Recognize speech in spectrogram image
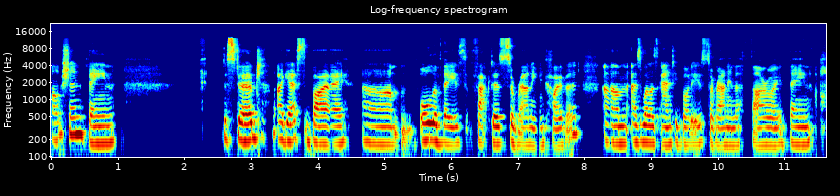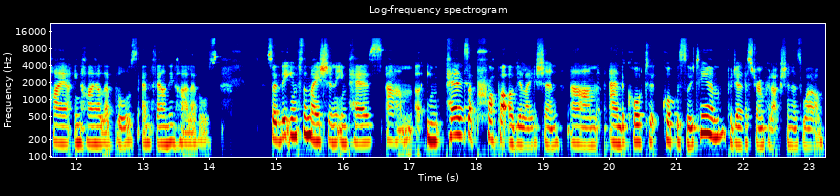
function being disturbed i guess by um, all of these factors surrounding covid um, as well as antibodies surrounding the thyroid being higher in higher levels and found in higher levels so the inflammation impairs um, impairs a proper ovulation um, and the corpus luteum progesterone production as well.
